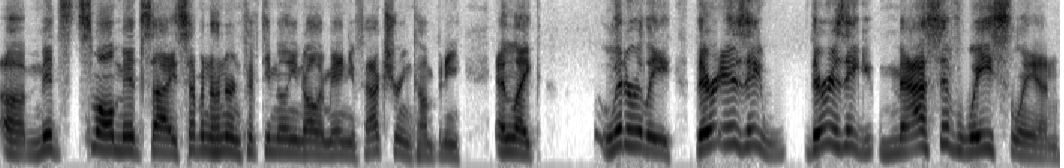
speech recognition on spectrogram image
a mid, small, mid-size, seven hundred and fifty million dollar manufacturing company, and like literally, there is a there is a massive wasteland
